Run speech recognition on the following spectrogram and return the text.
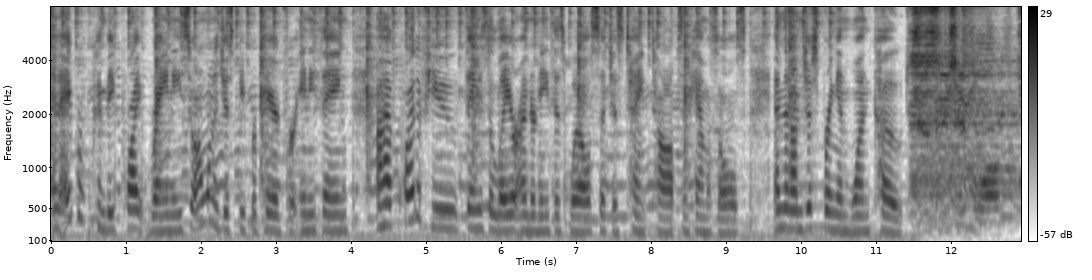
and April can be quite rainy so I want to just be prepared for anything. I have quite a few things to layer underneath as well such as tank tops and camisoles and then I'm just bringing one coat. Je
